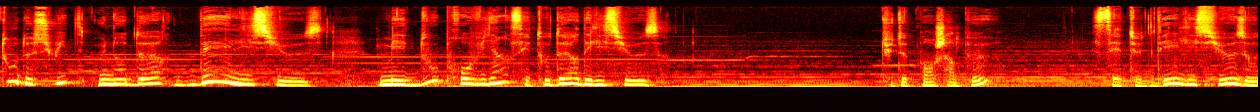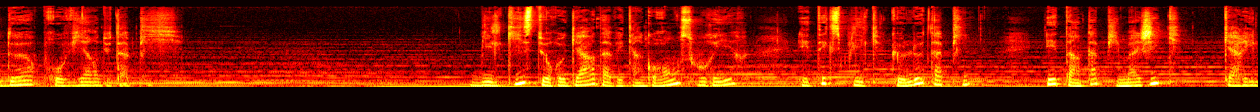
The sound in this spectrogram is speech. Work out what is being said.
tout de suite une odeur délicieuse. Mais d'où provient cette odeur délicieuse? Tu te penches un peu? Cette délicieuse odeur provient du tapis. Bilkis te regarde avec un grand sourire et t'explique que le tapis est un tapis magique car il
